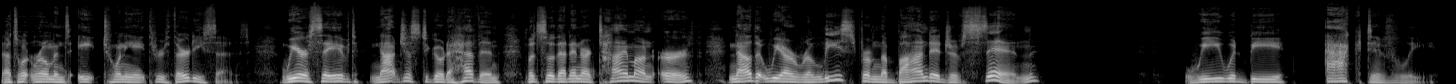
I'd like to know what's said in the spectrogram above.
That's what Romans 8, 28 through 30 says. We are saved not just to go to heaven, but so that in our time on earth, now that we are released from the bondage of sin, we would be actively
